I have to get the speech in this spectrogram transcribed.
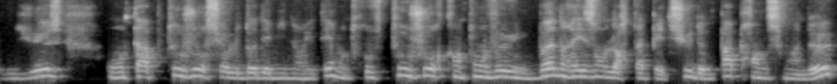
religieuses. On tape toujours sur le dos des minorités. On trouve toujours, quand on veut, une bonne raison de leur taper dessus, de ne pas prendre soin d'eux,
